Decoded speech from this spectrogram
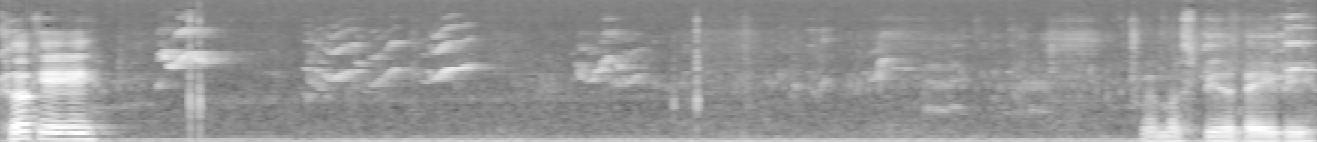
Kookie. It must be the baby.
